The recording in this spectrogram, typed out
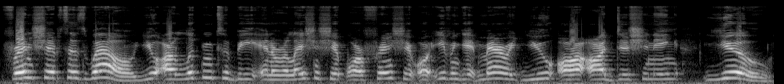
Friendships as well. You are looking to be in a relationship or a friendship or even get married. You are auditioning you.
